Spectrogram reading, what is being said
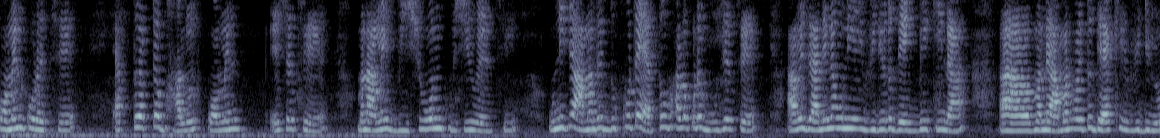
কমেন্ট করেছে, এত একটা ভালো কমেন্ট এসেছে মানে আমি ভীষণ খুশি হয়েছি। উনি যে আমাদের দুঃখটা এত ভালো করে বুঝেছে, আমি জানি না উনি এই ভিডিওটা দেখবে কি না মানে আমার হয়তো দেখে ভিডিও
